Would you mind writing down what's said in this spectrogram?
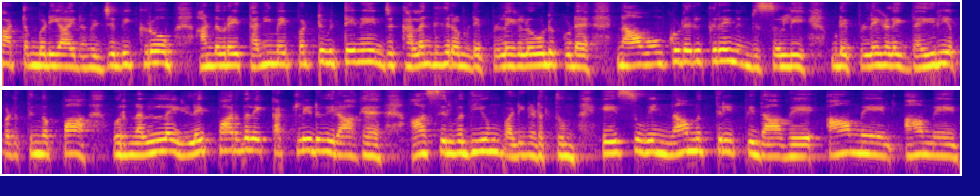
காட்டும்படியாய் நாங்கள் ஜெபிக்கிறோம். ஆண்டவரை தனிமைப்பட்டு விட்டேனே என்று கலங்குகிற உடைய பிள்ளைகளோடு கூட நான் கூட இருக்கிறேன் என்று சொல்லி உடைய பிள்ளைகளை தைரியப்படுத்துங்கப்பா. ஒரு நல்ல இழைப்பாறுதலை கட்ட கட்டளிடுவீராக ஆசிர்வதியும் வழிநடத்தும். இயேசுவின் நாமத்தில் பிதாவே ஆமேன் ஆமேன்.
